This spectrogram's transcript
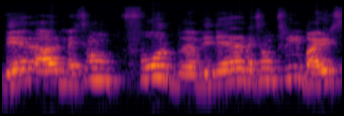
there are maximum four, uh, there are maximum three bytes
